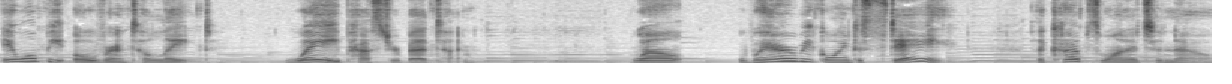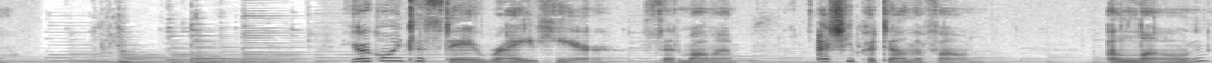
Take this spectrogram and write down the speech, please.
it won't be over until late, way past your bedtime. Well, where are we going to stay? The cubs wanted to know. You're going to stay right here, said Mama, as she put down the phone. Alone?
